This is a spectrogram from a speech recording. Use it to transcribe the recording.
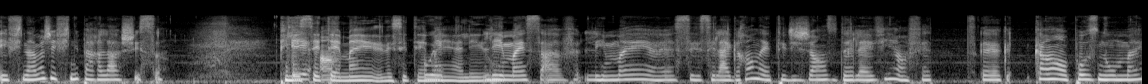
Et finalement, j'ai fini par lâcher ça. Puis laisser tes mains, laisser tes mains aller. Les mains savent. Les mains, c'est la grande intelligence de la vie, en fait. quand on pose nos mains,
